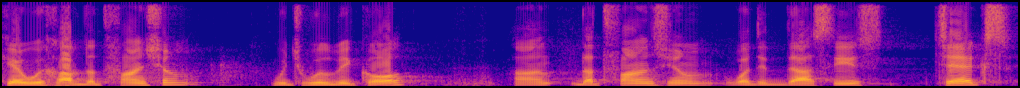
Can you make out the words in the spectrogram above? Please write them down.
Here we have that function, which will be called. And that function, what it does is checks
